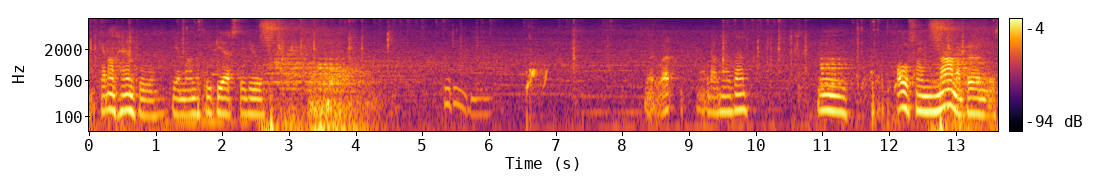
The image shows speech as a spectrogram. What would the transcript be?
I cannot handle the amount of DPS they do. Good evening. Wait, what? I don't have that. Hmm. Also, mana burn is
